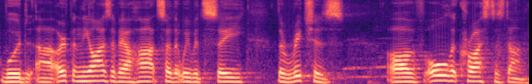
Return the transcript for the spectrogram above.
would uh, open the eyes of our hearts so that we would see the riches of all that Christ has done,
